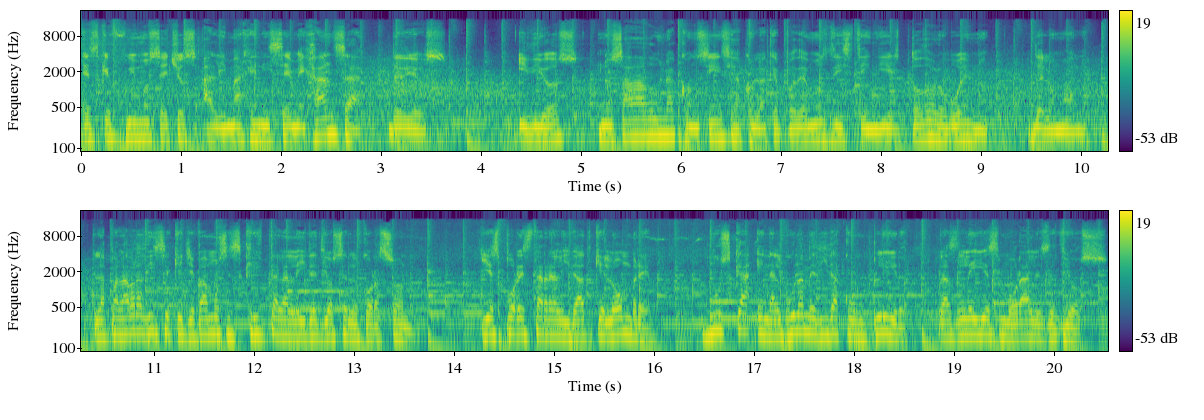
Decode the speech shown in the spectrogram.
es que fuimos hechos a la imagen y semejanza de Dios. Y Dios nos ha dado una conciencia con la que podemos distinguir todo lo bueno de lo malo. La palabra dice que llevamos escrita la ley de Dios en el corazón. Y es por esta realidad que el hombre busca en alguna medida cumplir las leyes morales de Dios.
